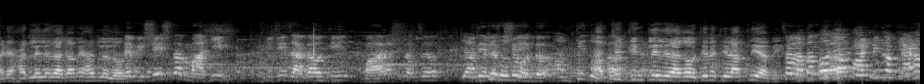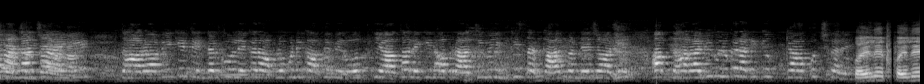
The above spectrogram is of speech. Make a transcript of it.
आणि हरलेल्या जागा आम्ही हरलेलो. विशेषतः माहीम ही जी जागा होती महाराष्ट्राचं तिथे लक्ष होतं. आमचीच जिंकलेली जागा होती ना ती राखली आम्ही. धारावी के टेंडर को लेकर आप लोगों ने काफ़ी विरोध किया था लेकिन अब राज्य में इनकी सरकार बनने जा रही है। अब धारावी को लेकर आगे क्यों- क्या कुछ करेंगे? पहले पहले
